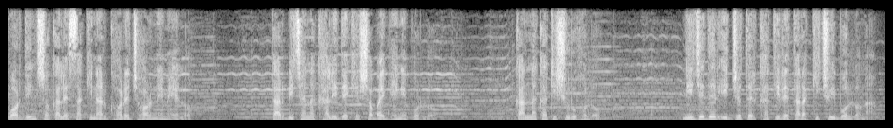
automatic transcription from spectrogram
পরদিন সকালে সাকিনার ঘরে ঝড় নেমে এলো। তার বিছানা খালি দেখে সবাই ভেঙে পড়ল। কান্নাকাটি শুরু হল। নিজেদের ইজ্জতের খাতিরে তারা কিছুই বলল না।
